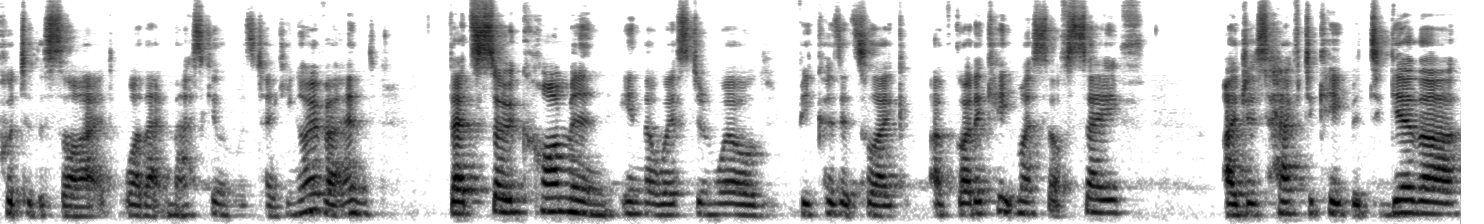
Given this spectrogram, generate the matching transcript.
put to the side while that masculine was taking over. And that's so common in the Western world because it's like, I've got to keep myself safe. I just have to keep it together.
